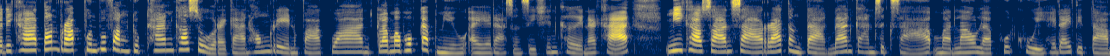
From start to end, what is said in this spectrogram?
วัสดีค่ะ ต้อนรับคุณผู้ฟังทุกท่านเข้าสู่รายการห้องเรียนฟ้ากว้าง กลับมาพบกับมิวไอยดาสนศรีเช่นเคยนะคะ มีข่าวสารสาระต่างๆ ด้านการศึกษามาเล่าและพูดคุยให้ได้ติดตาม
